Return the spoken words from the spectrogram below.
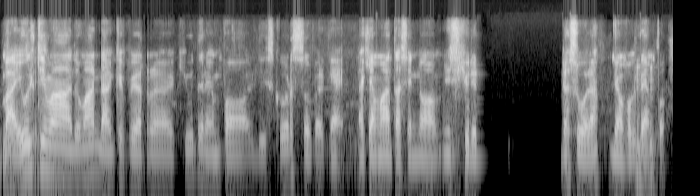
Vai, ultima domanda anche per chiudere un po' il discorso, perché la chiamata se no mi si chiude da sola, abbiamo poco tempo.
